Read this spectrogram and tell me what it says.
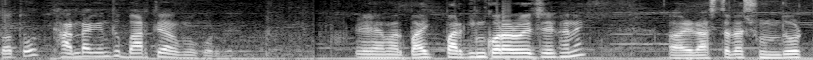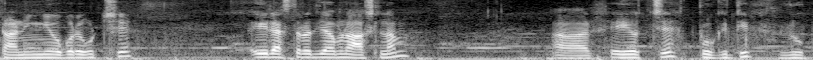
তত ঠান্ডা কিন্তু বাড়তে আরম্ভ করবে। আমার বাইক পার্কিং করা রয়েছে এখানে। আর রাস্তাটা সুন্দর টার্নিং নিয়ে ওপরে উঠছে। এই রাস্তাটা দিয়ে আমরা আসলাম। আর এই হচ্ছে প্রকৃতির রূপ।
